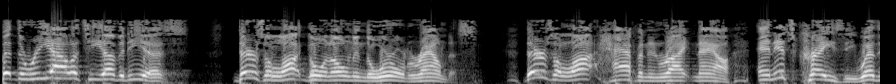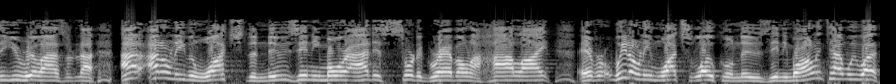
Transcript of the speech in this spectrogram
But the reality of it is, there's a lot going on in the world around us. There's a lot happening right now, and it's crazy whether you realize it or not. I, I, don't even watch the news anymore. I just sort of grab on a highlight. Ever, we don't even watch local news anymore. Only time we watch,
